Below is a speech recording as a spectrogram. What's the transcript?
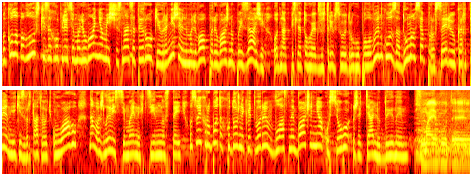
Микола Павловський захоплюється малюванням із 16 років. Раніше він малював переважно пейзажі. Однак після того, як зустрів свою другу половинку, задумався про серію картин, які звертатимуть увагу на важливість сімейних цінностей. У своїх роботах художник відтворив власне бачення усього життя людини. має бути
